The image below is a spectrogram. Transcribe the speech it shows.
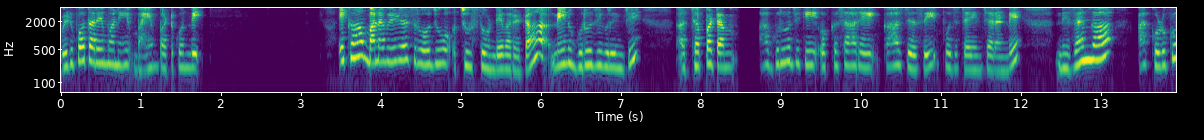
విడిపోతారేమో అని భయం పట్టుకుంది. ఇక మన వీడియోస్ రోజు చూస్తూ ఉండేవారట. నేను గురూజీ గురించి చెప్పటం ఆ గురూజీకి ఒక్కసారి కాల్ చేసి పూజ చేయించారండి. నిజంగా ఆ కొడుకు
